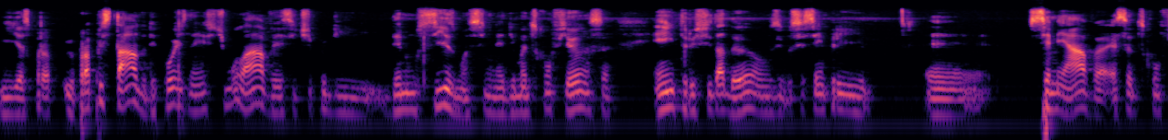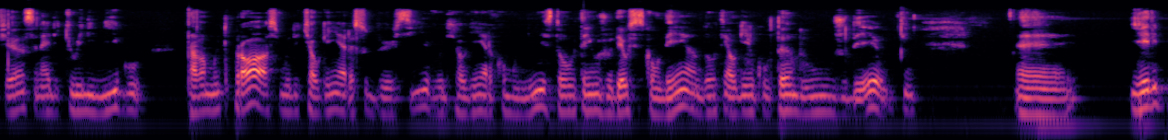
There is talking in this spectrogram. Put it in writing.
E, as, o próprio Estado, depois, né? Estimulava esse tipo de denuncismo, assim, né? De uma desconfiança entre os cidadãos e você sempre é, semeava essa desconfiança né, de que o inimigo estava muito próximo, de que alguém era subversivo, de que alguém era comunista, ou tem um judeu se escondendo, ou tem alguém ocultando um judeu, enfim. É, e ele,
